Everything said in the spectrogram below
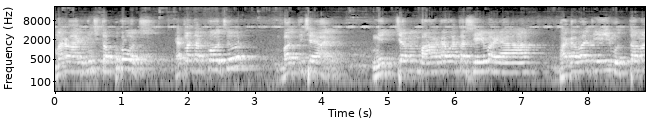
మనం వాటి నుంచి తప్పుకోవచ్చు. ఎట్లా తప్పుకోవచ్చు? భక్తి చేయాలి. నిత్యం భాగవత సేవయ భగవతి ఉత్తమ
